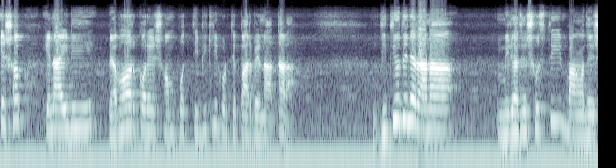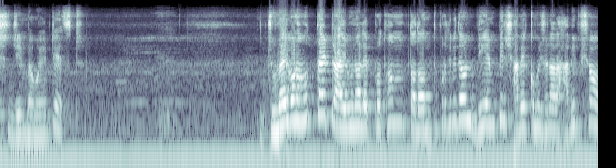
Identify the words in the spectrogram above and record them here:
এসব এনআইডি ব্যবহার করে সম্পত্তি বিক্রি করতে পারবে না তারা। দ্বিতীয় দিনে রানা মিরাজের স্বস্তি, বাংলাদেশ জিম্বাবুয়ে টেস্ট। জুলাই গণহত্যায় ট্রাইব্যুনালে প্রথম তদন্ত প্রতিবেদন, ডিএমপির সাবেক কমিশনার হাবিব সহ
